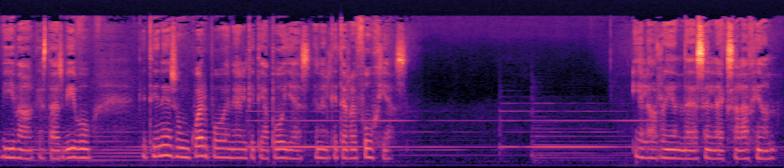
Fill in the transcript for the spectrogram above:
viva, que estás vivo, que tienes un cuerpo en el que te apoyas, en el que te refugias. Y lo rindes en la exhalación.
